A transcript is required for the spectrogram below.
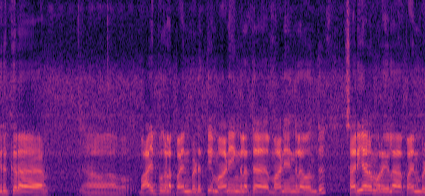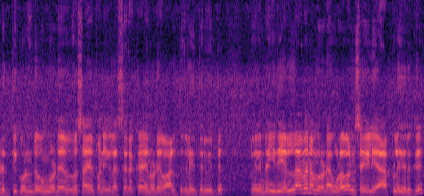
இருக்கிற வாய்ப்புகளை பயன்படுத்தி மானியங்களை மானியங்களை வந்து சரியான முறையில் பயன்படுத்தி கொண்டு உங்களுடைய விவசாய பணிகளை சிறக்க என்னுடைய வாழ்த்துக்களை தெரிவித்து கொள்கின்றேன். இது எல்லாமே நம்மளுடைய உழவன் செயலி ஆப்பில் இருக்குது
